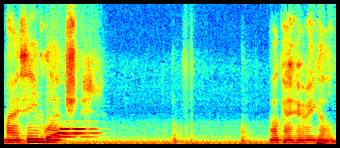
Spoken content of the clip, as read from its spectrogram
My thing glitched. Okay, here we go.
